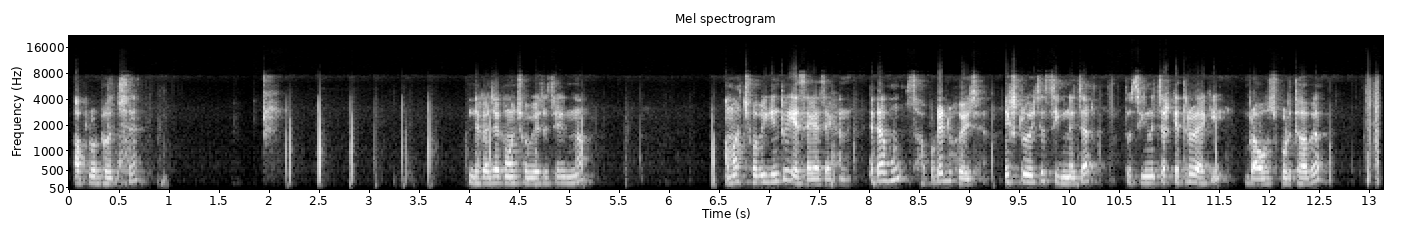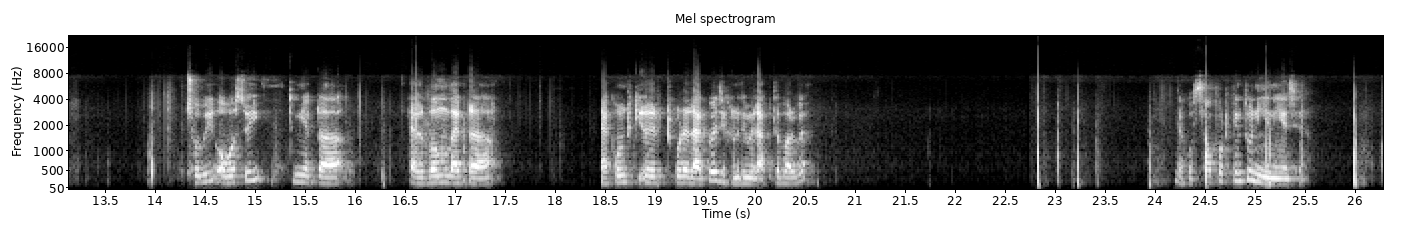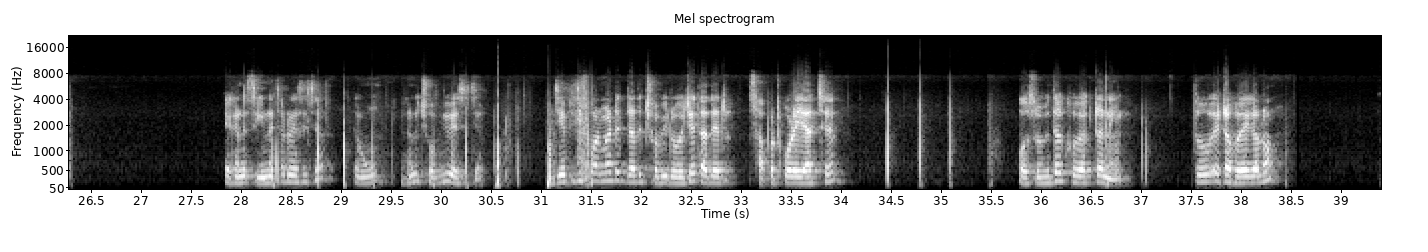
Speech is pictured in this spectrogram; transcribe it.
আপলোড হচ্ছে। দেখা যাক আমার ছবি এসেছে না আমার ছবি কিন্তু এসে গেছে এখানে। এটা সাপোর্টেড হয়েছে। নেক্সট রয়েছে সিগনেচার তো সিগনেচার ক্ষেত্রেও একই ব্রাউজ করতে হবে। ছবি অবশ্যই তুমি একটা অ্যালবাম বা একটা অ্যাকাউন্ট ক্রিয়েট করে রাখবে, যেখানে তুমি রাখতে পারবে। দেখো সাপোর্ট কিন্তু নিয়ে নিয়েছে। এখানে সিগনেচারও এসেছে এবং এখানে ছবিও এসেছে। জেপিজি ফরম্যাটে যাদের ছবি রয়েছে, তাদের সাপোর্ট করে যাচ্ছে। অসুবিধা খুব একটা নেই। তো এটা হয়ে গেল।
